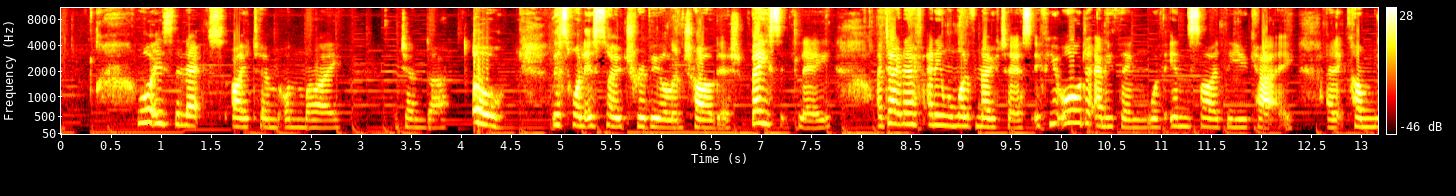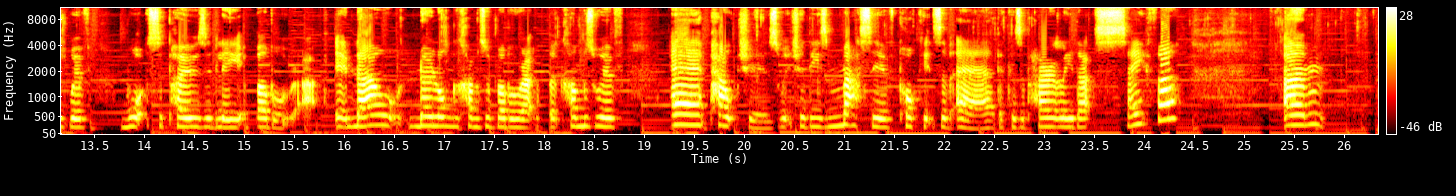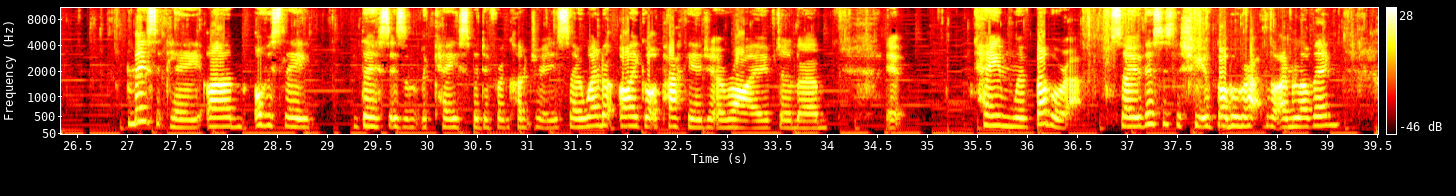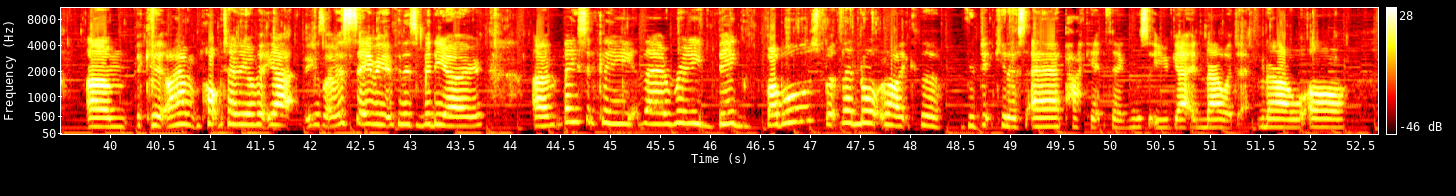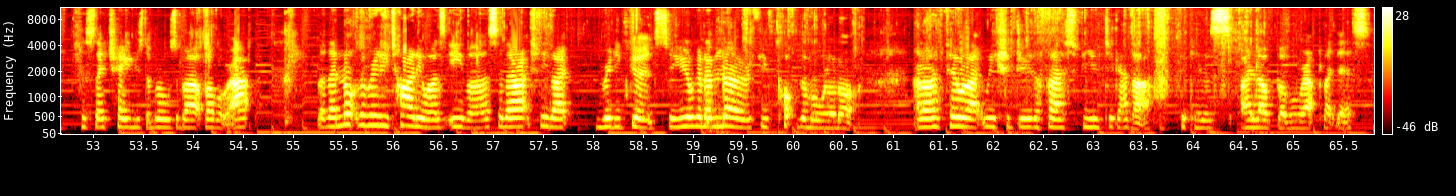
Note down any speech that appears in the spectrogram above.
what is the next item on my agenda? Oh, this one is so trivial and childish. Basically, I don't know if anyone will have noticed, if you order anything with inside the UK and it comes with what supposedly bubble wrap, it now no longer comes with bubble wrap but comes with air pouches, which are these massive pockets of air because apparently that's safer. Um, basically, um, obviously this isn't the case for different countries. So when I got a package, it arrived and um, it came with bubble wrap. So this is the sheet of bubble wrap that I'm loving. Um, I haven't popped any of it yet because I was saving it for this video. Um, basically, they're really big bubbles, but they're not like the ridiculous air packet things that you get in nowadays. Now are because they changed the rules about bubble wrap. But they're not the really tiny ones either, so they're actually like really good. So you're gonna know if you've popped them all or not. And I feel like we should do the first few together because I love bubble wrap like this.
